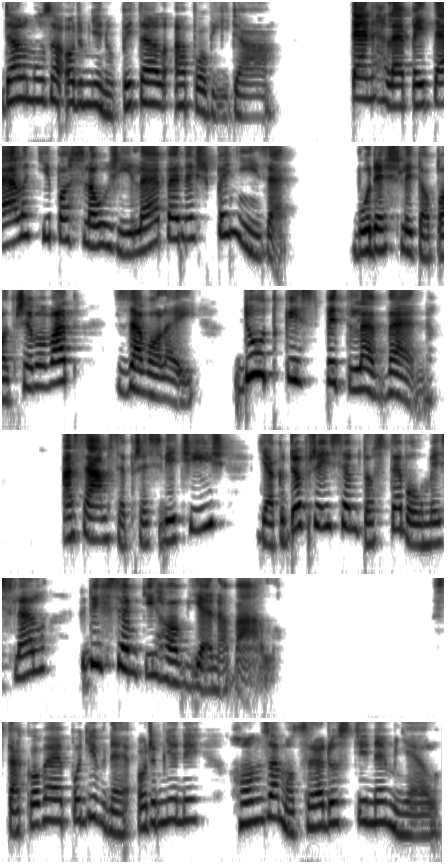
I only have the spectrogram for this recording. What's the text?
dal mu za odměnu pytel a povídá. Tenhle pytel ti poslouží lépe než peníze. Budeš-li to potřebovat, zavolej. Důdky z pytle ven. A sám se přesvědčíš, jak dobře jsem to s tebou myslel, když jsem ti ho věnoval. Z takové podivné odměny Honza moc radosti neměl,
